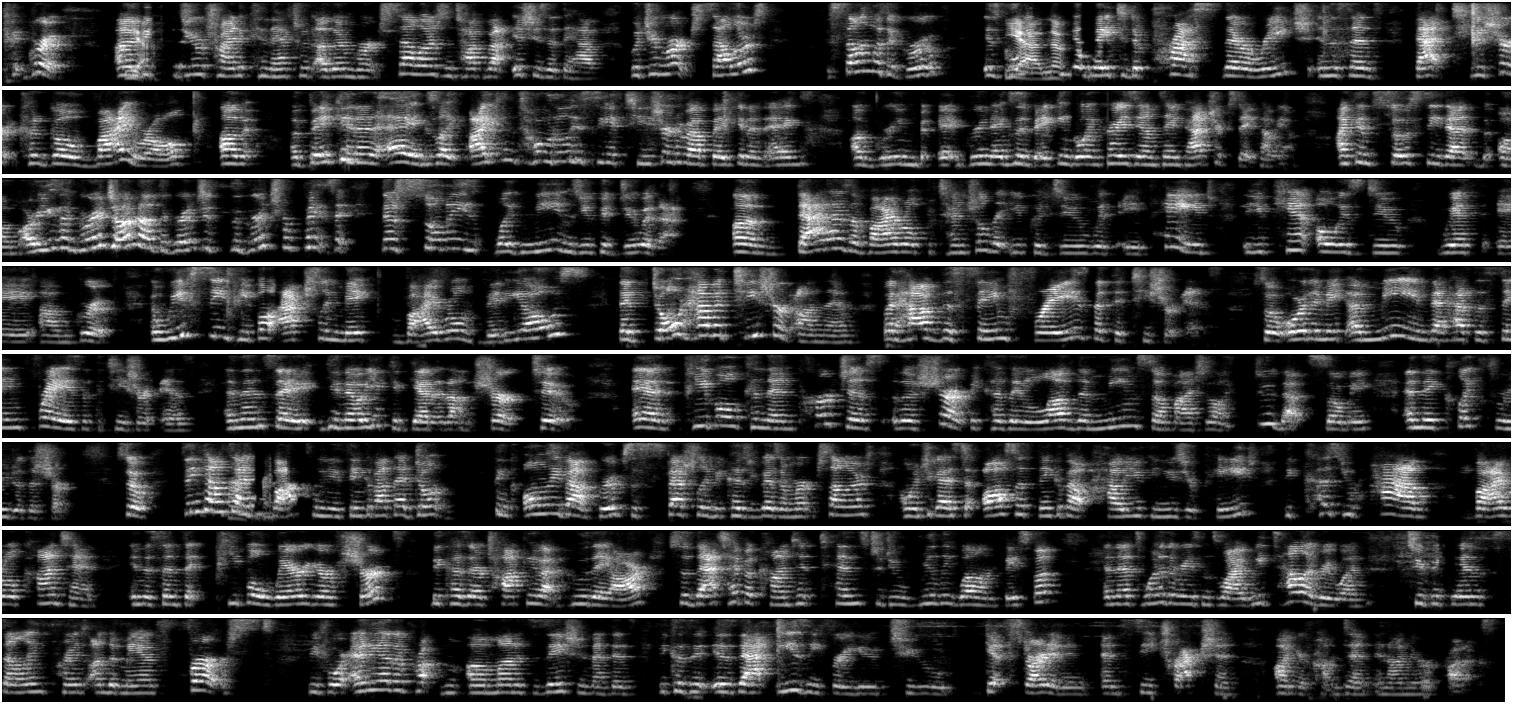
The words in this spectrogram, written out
p- group. Um, Yeah. because you're trying to connect with other merch sellers and talk about issues that they have. But your merch sellers selling with a group is going Yeah, to no. be a way to depress their reach in the sense that t-shirt could go viral. Um, a bacon and eggs, like I can totally see a t-shirt about bacon and eggs, um, green eh, green eggs and bacon going crazy on St. Patrick's Day coming up. I can so see that. Um, are you the Grinch? I'm not the Grinch. It's the Grinch for paint. There's so many like memes you could do with that. Um, that has a viral potential that you could do with a page that you can't always do with a um, group. And we've seen people actually make viral videos that don't have a t-shirt on them, but have the same phrase that the t-shirt is. So, or they make a meme that has the same phrase that the t-shirt is, and then say, you know, you could get it on a shirt too. And people can then purchase the shirt because they love the meme so much. They're like, dude, that's so me. And they click through to the shirt. So think outside the box when you think about that. Don't think only about groups, especially because you guys are merch sellers. I want you guys to also think about how you can use your page because you have viral content in the sense that people wear your shirts because they're talking about who they are. So that type of content tends to do really well on Facebook. And that's one of the reasons why we tell everyone to begin selling print on demand first before any other pro- uh, monetization methods because it is that easy for you to get started and, and see traction on your content and on your products.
